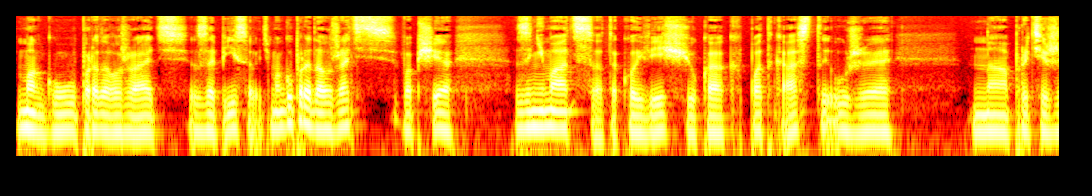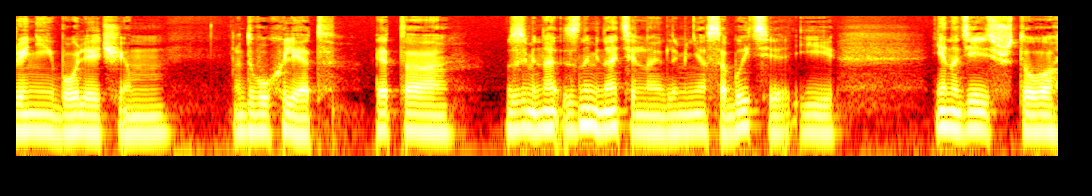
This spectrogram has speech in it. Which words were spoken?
могу продолжать записывать, могу продолжать вообще заниматься такой вещью, как подкасты уже на протяжении более чем двух лет. Это знаменательное для меня событие, и я надеюсь, что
